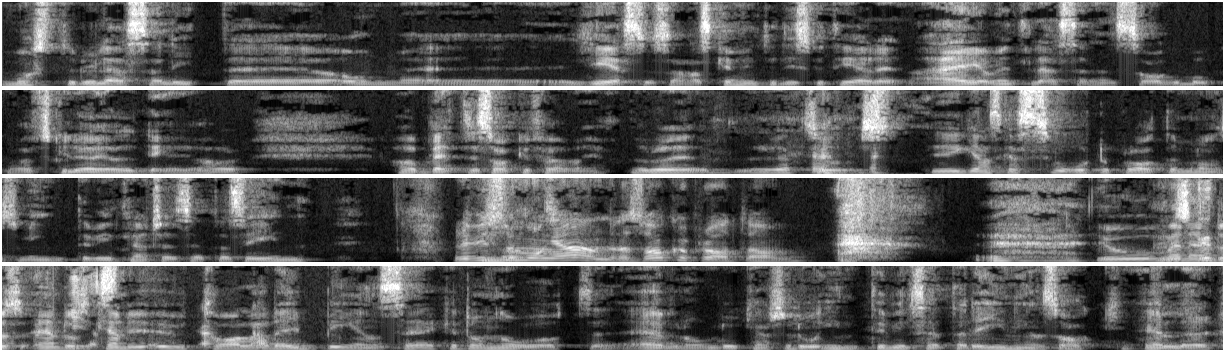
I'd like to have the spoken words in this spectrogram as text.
måste du läsa lite om eh, Jesus, annars kan vi inte diskutera det. Nej, jag vill inte läsa den sagoboken. Varför skulle jag göra det? Jag har, har bättre saker för mig. Och då är det, så, det är ganska svårt att prata med någon som inte vill kanske sätta sig in. Men det finns så många andra saker att prata om. Jo, men ändå, ändå så kan du uttala dig bensäkert om något, även om du kanske då inte vill sätta dig in i en sak, eller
